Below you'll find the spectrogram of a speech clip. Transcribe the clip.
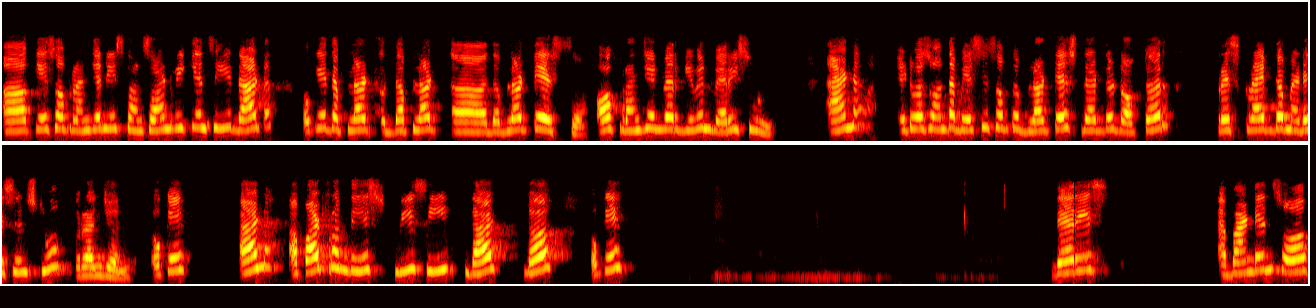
uh, case of ranjan is concerned we can see that okay the blood the blood uh, the blood tests of ranjan were given very soon. And it was on the basis of the blood test that the doctor prescribed the medicines to ranjan. Okay? And apart from this we see that the okay there is abundance of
